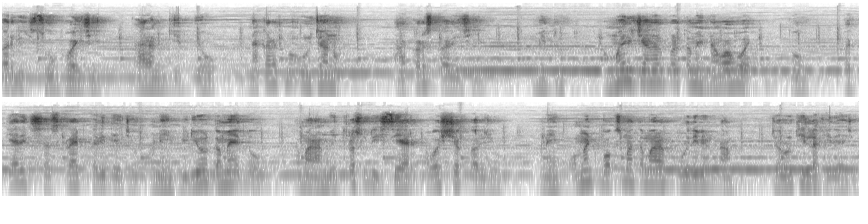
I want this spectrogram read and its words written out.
કરવી શુભ હોય છે. કારણ કે તેઓ નકારાત્મક ઉર્જાનો આકર્ષ કરે છે. મિત્રો, અમારી ચેનલ પર તમે નવા હોય તો અત્યારે જ સબસ્ક્રાઈબ કરી દેજો અને વીડિયો ગમે તો તમારા મિત્રો સુધી શેર અવશ્ય કરજો અને કોમેન્ટ બોક્સમાં તમારા કુળદેવીનું નામ જરૂરથી લખી દેજો.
